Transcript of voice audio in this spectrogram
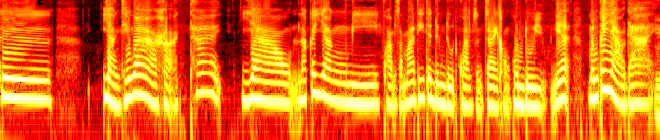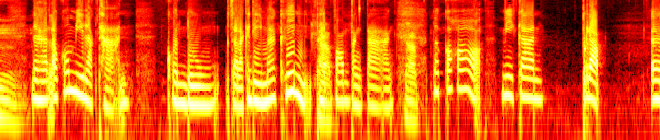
คืออย่างที่ว่าค่ะ ถ้ายาวแล้วก็ยังมีความสามารถที่จะดึงดูดความสนใจของคนดูอยู่เนี่ย มันก็ยาวได้อืมนะคะแล้วก็มีหลักฐาน คนดูสารคดีมากขึ้น แพลตฟอร์มต่างครับๆแล้วก็มีการปรับเอ่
